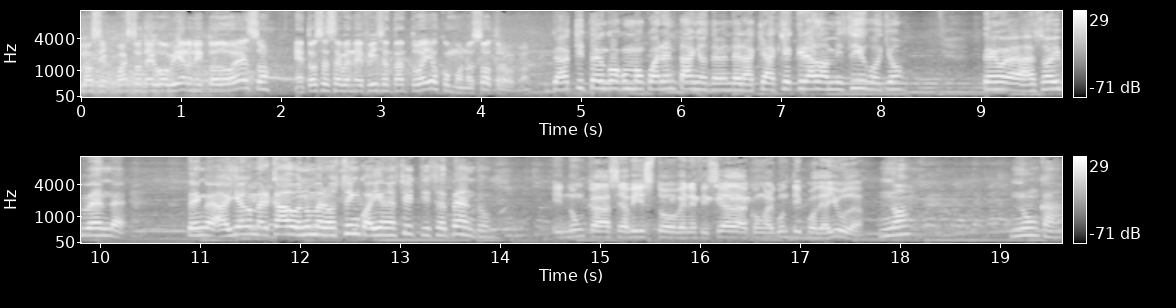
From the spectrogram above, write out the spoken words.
los impuestos de gobierno y todo eso, entonces se benefician tanto ellos como nosotros. Yo aquí tengo como 40 años de vender aquí, aquí he criado a mis hijos yo. Tengo, soy vende tengo, ahí en el mercado número 5, ahí en el City, se vendo. ¿Y nunca se ha visto beneficiada con algún tipo de ayuda? No, nunca.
